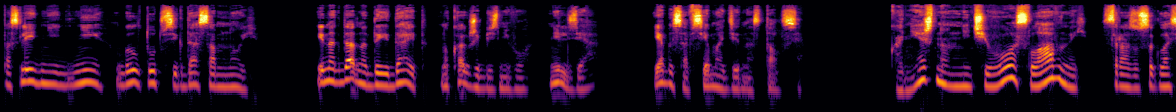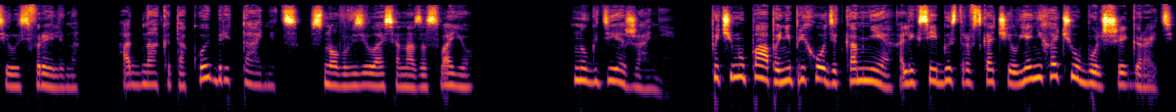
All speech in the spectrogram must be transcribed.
Последние дни был тут всегда со мной. Иногда надоедает, но как же без него? Нельзя. Я бы совсем один остался. Конечно, он ничего, славный, сразу согласилась Фрейлина. Однако такой британец, снова взялась она за свое. «Ну где же они? Почему папа не приходит ко мне?» Алексей быстро вскочил. «Я не хочу больше играть».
